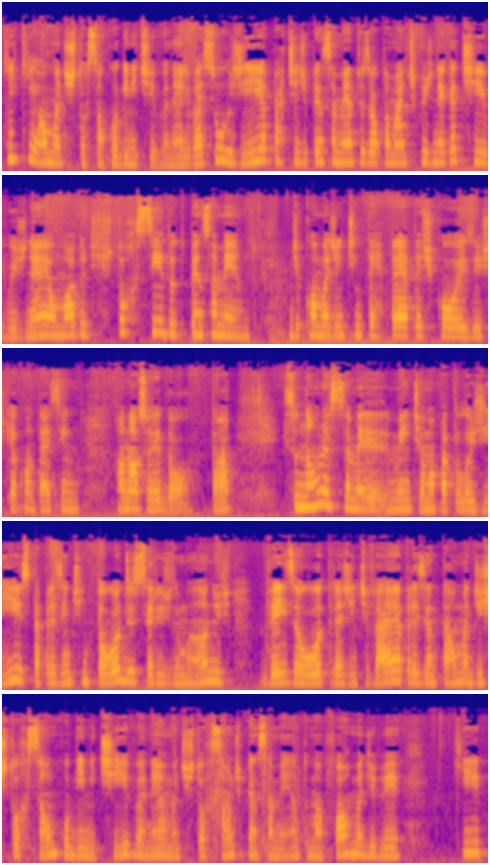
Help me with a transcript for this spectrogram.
que, que é uma distorção cognitiva? Né? Ele vai surgir a partir de pensamentos automáticos negativos, né? É um modo distorcido do pensamento, de como a gente interpreta as coisas que acontecem ao nosso redor, tá? Isso não necessariamente é uma patologia, isso está presente em todos os seres humanos. Vez ou outra a gente vai apresentar uma distorção cognitiva, né? Uma distorção de pensamento, uma forma de ver que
